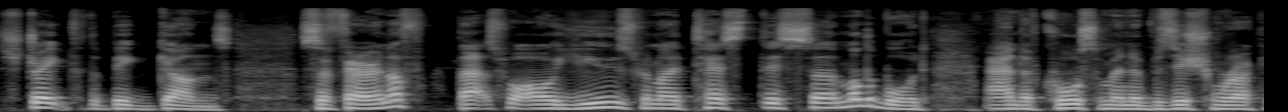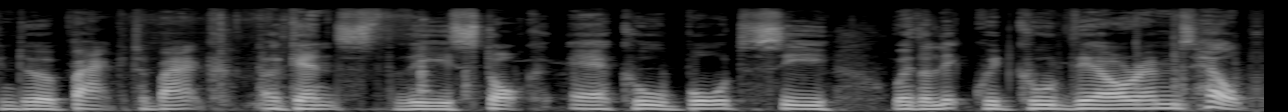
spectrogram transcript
straight for the big guns. So fair enough, that's what I'll use when I test this uh, motherboard. And of course, I'm in a position where I can do a back-to-back -back against the stock air-cooled board to see whether liquid-cooled VRMs help.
